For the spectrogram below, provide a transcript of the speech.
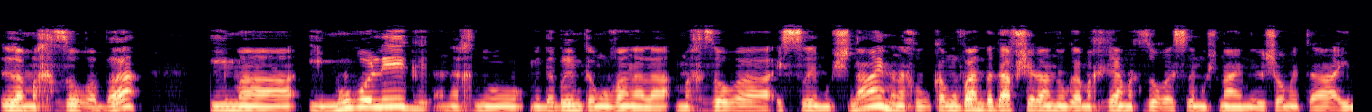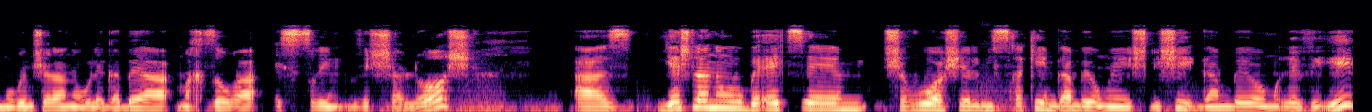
למחזור הבא. עם ההימורוליג, אנחנו מדברים כמובן על המחזור ה-22, אנחנו כמובן בדף שלנו גם אחרי המחזור ה-22 נרשום את ההימורים שלנו לגבי המחזור ה-23. אז יש לנו בעצם שבוע של משחקים גם ביום שלישי, גם ביום רביעי.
